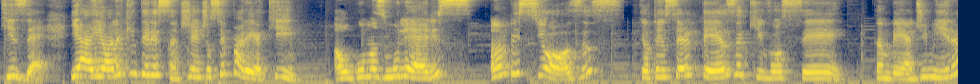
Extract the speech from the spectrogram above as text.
quiser. E aí, olha que interessante, gente, eu separei aqui algumas mulheres ambiciosas que eu tenho certeza que você também admira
